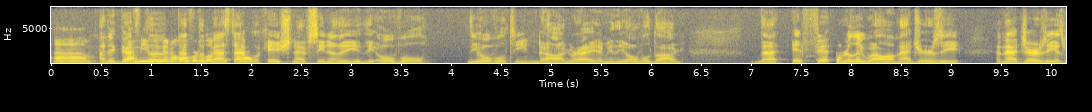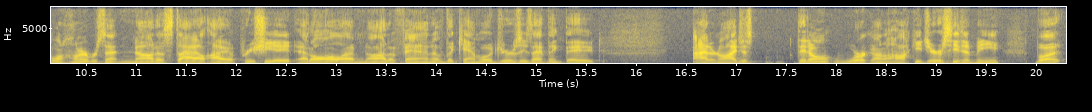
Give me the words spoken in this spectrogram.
Um, I think that's the, that's the best the application I've seen of the, the oval the Ovaltine dog. Right? I mean the oval dog. That it fit really well on that jersey. And that jersey is 100% not a style I appreciate at all. I'm not a fan of the camo jerseys. I think they, I don't know, I just, they don't work on a hockey jersey to me. But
